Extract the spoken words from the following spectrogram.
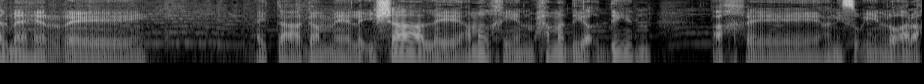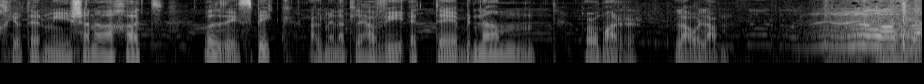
יעל מהר אה, הייתה גם אה, לאישה, להמלחין מוחמד יעדין, אך אה, הנישואין לא ארך יותר משנה אחת, וזה הספיק על מנת להביא את אה, בנם עומר לעולם. أصلا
